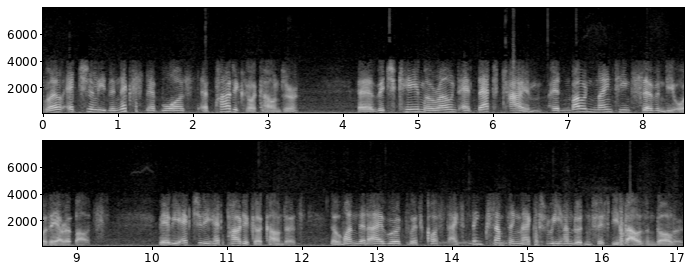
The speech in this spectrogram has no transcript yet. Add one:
well, actually, the next step was a particle counter uh, which came around at that time, in about 1970 or thereabouts, where we actually had particle counters. The one that I worked with cost, I think, something like $350,000.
